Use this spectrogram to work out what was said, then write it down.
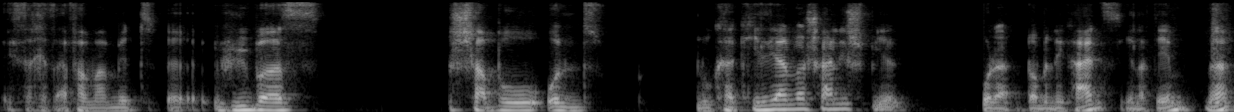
ich sag jetzt einfach mal mit äh, Hübers, Chabot und Luca Kilian wahrscheinlich spielen. Oder Dominik Heinz, je nachdem. Ne?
